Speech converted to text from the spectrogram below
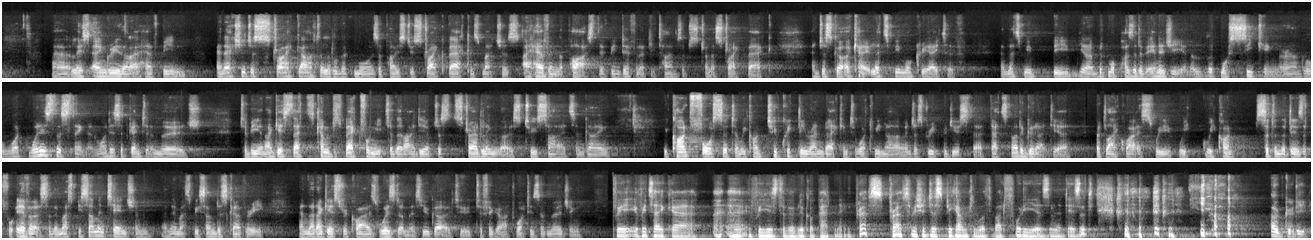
uh, less angry than I have been, and actually just strike out a little bit more as opposed to strike back as much as I have in the past. There have been definitely times of just trying to strike back and just go, okay, let's be more creative and let's be, be you know, a bit more positive energy and a bit more seeking around, well, what, what is this thing and what is it going to emerge to be? And I guess that comes back for me to that idea of just straddling those two sides and going, we can't force it and we can't too quickly run back into what we know and just reproduce that. That's not a good idea. But likewise, we, we, we can't sit in the desert forever. So there must be some intention and there must be some discovery. And that, I guess, requires wisdom as you go to, to figure out what is emerging. If we, if we take uh, if we use the biblical patterning, perhaps perhaps we should just be comfortable with about forty years in the desert. yeah. Oh goody.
